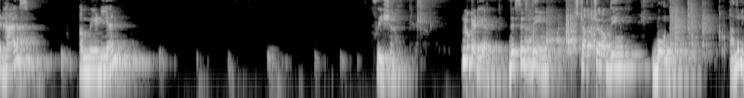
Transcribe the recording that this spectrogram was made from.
it has a median fissure look at here this is the structure of the bone आंधुनी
